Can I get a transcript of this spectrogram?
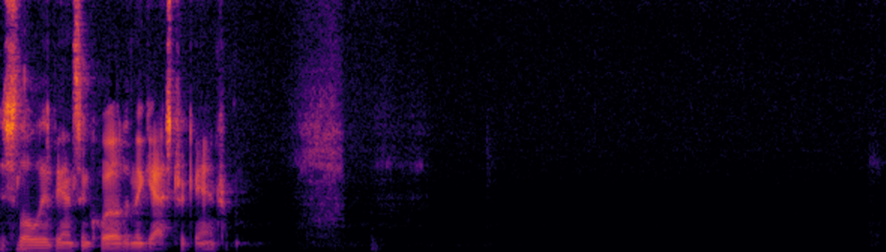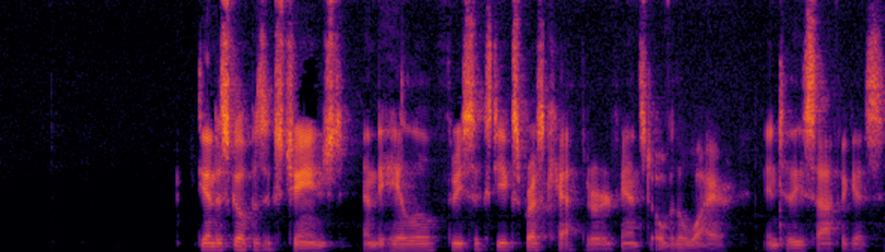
is slowly advanced and coiled in the gastric antrum. The endoscope is exchanged and the Halo 360 Express catheter advanced over the wire into the esophagus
